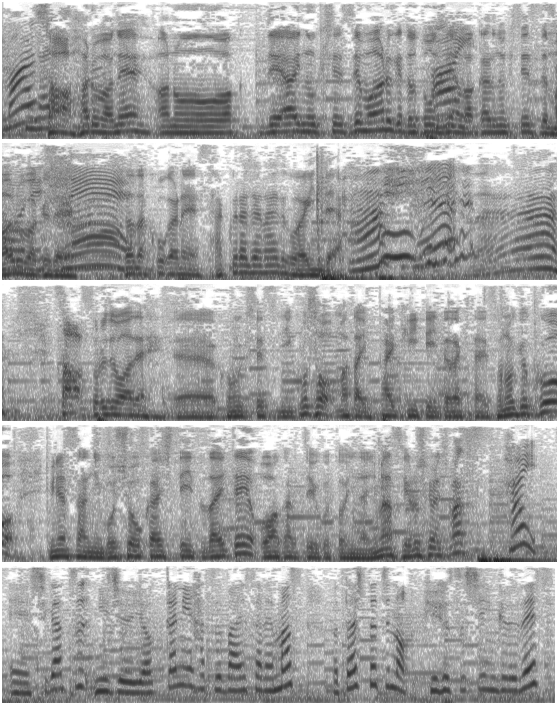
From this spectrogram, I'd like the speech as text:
ます。さあ、春はね、あのー出会いの季節でもあるけど、当然別れの季節でもあるわけで、そうですねただここがね、桜じゃないとこがいいんだよ。さあ、それではね、えーこの季節にこそまたいっぱい聴いていただきたいその曲を皆さんにご紹介していただいてお別れということになります。よろしくお願いします。はい、えー4月24日に発売されます私たちのフィフスシングルです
